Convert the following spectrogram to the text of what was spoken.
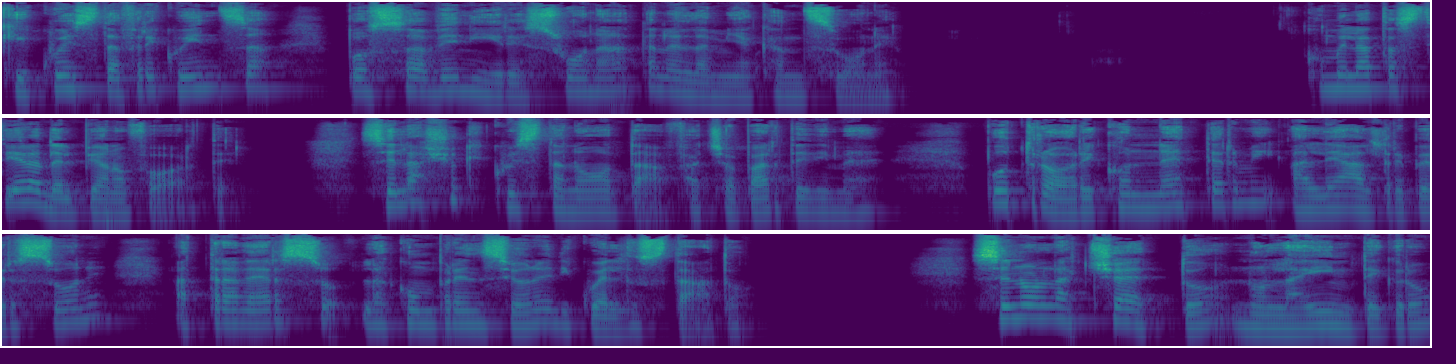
che questa frequenza possa venire suonata nella mia canzone. Come la tastiera del pianoforte. Se lascio che questa nota faccia parte di me, potrò riconnettermi alle altre persone attraverso la comprensione di quello stato. Se non l'accetto, non la integro,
